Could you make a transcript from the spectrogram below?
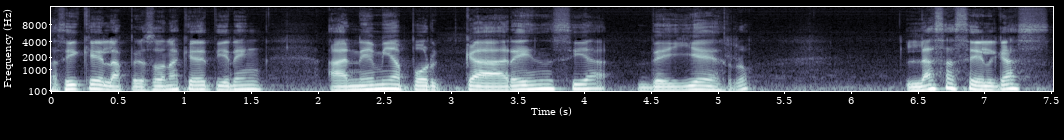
Así que las personas que tienen anemia por carencia de hierro, las acelgas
